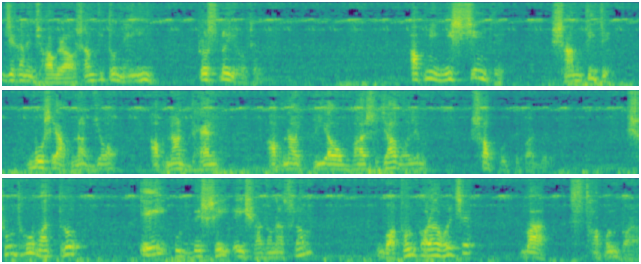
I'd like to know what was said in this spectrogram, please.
যেখানে ঝগড়া, অশান্তি তো নেই, প্রশ্নই ওঠে না। আপনি নিশ্চিন্তে, শান্তিতে বসে আপনার জপ আপনার ধ্যান, আপনার ক্রিয়া অভ্যাস, যা বলেন, সব করতে পারবেন। শুধুমাত্র এই উদ্দেশ্যেই এই সাধনাশ্রম গঠন করা হয়েছে বা স্থাপন করা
